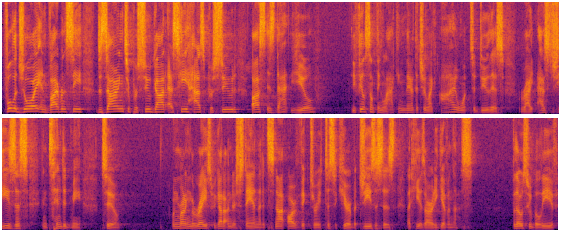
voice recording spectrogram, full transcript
full of joy and vibrancy, desiring to pursue God as He has pursued us. Is that you? Do you feel something lacking there that you're like, I want to do this right as Jesus intended me to? When running the race, we got to understand that it's not our victory to secure, but Jesus's that He has already given us. For those who believe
